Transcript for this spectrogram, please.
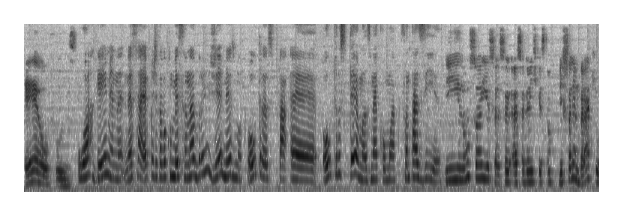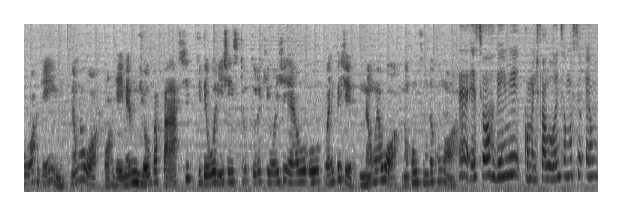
elfos. O Wargame, né, nessa época, já estava começando a abranger mesmo outras, é, outros temas, né? Como a fantasia. E não só isso, essa, essa grande questão. Deixa eu só lembrar que o Wargame não é o War. O Wargame era um jogo à parte que deu origem à estrutura que hoje é o, o- o RPG. Não é o War. Não confunda com o War. É, esse Wargame, como a gente falou antes, é uma é um-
